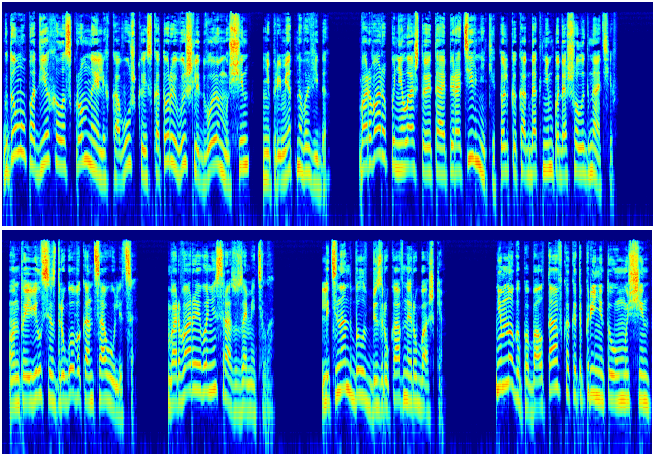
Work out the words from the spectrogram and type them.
К дому подъехала скромная легковушка, из которой вышли двое мужчин неприметного вида. Варвара поняла, что это оперативники, только когда к ним подошел Игнатьев. Он появился с другого конца улицы — Варвара его не сразу заметила. Лейтенант был в безрукавной рубашке. Немного поболтав, как это принято у мужчин,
